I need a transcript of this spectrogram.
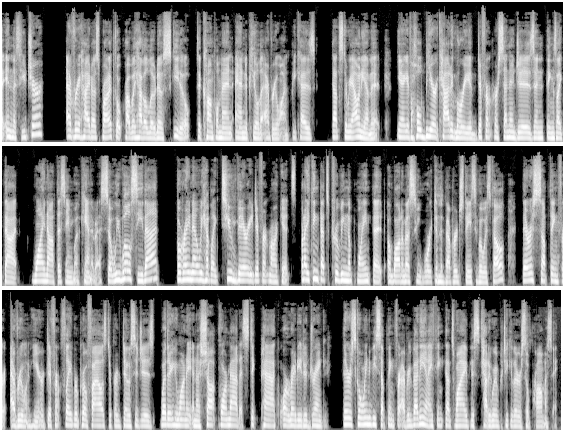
But in the future, every high dose product will probably have a low dose SKU to complement and appeal to everyone because that's the reality of it. You know, you have a whole beer category of different percentages and things like that. Why not the same with cannabis? So we will see that. But right now we have like two very different markets. But I think that's proving the point that a lot of us who worked in the beverage space have always felt there is something for everyone here, different flavor profiles, different dosages, whether you want it in a shot format, a stick pack, or ready to drink. There's going to be something for everybody. And I think that's why this category in particular is so promising.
